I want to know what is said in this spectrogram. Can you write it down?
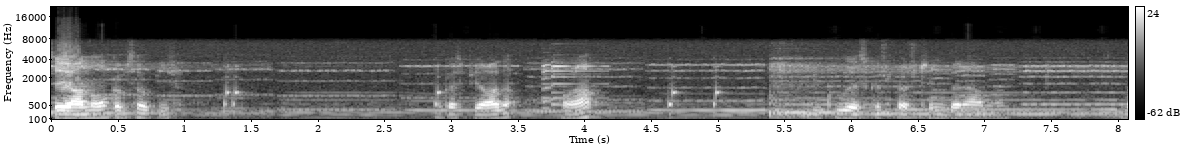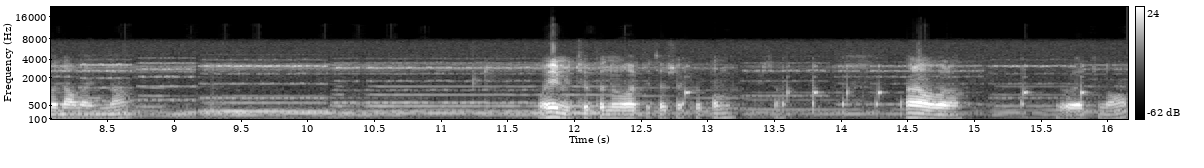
C'est un nom comme ça au pif. Donc, Aspirade, voilà. Du coup, est-ce que je peux acheter une bonne arme Bonne arme à une main? Oui, mais tu vas pas nous le répéter à chaque fois. Putain. Alors voilà. Être non.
